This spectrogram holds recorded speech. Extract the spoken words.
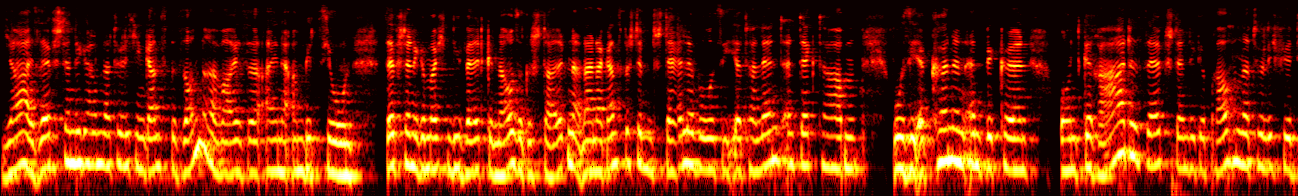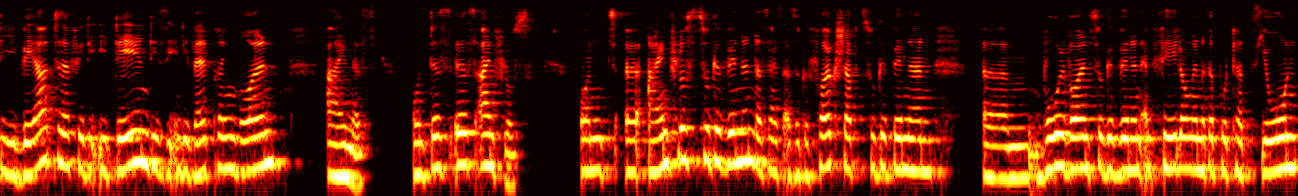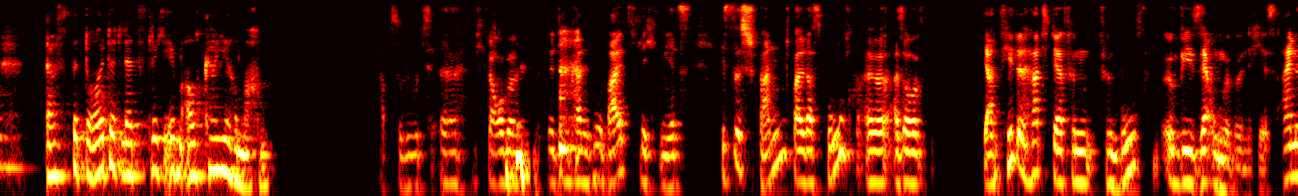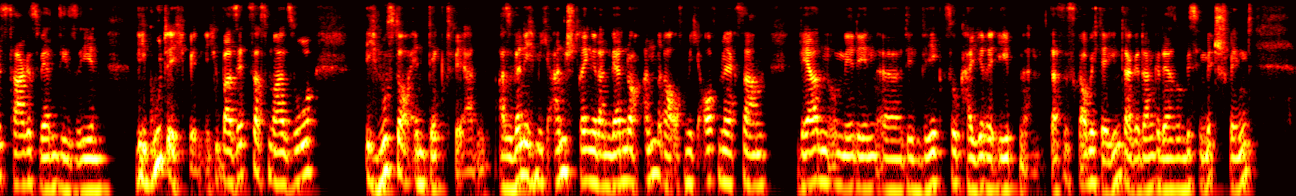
Ja, Selbstständige haben natürlich in ganz besonderer Weise eine Ambition. Selbstständige möchten die Welt genauso gestalten an einer ganz bestimmten Stelle, wo sie ihr Talent entdeckt haben, wo sie ihr Können entwickeln. Und gerade Selbstständige brauchen natürlich für die Werte, für die Ideen, die sie in die Welt bringen wollen, eines. Und das ist Einfluss. Und äh, Einfluss zu gewinnen, das heißt also Gefolgschaft zu gewinnen, ähm, Wohlwollen zu gewinnen, Empfehlungen, Reputation. Das bedeutet letztlich eben auch Karriere machen. Absolut. Äh, ich glaube, dem kann ich nur beipflichten. Jetzt ist es spannend, weil das Buch, äh, also ja, einen Titel hat, der für, für ein Buch irgendwie sehr ungewöhnlich ist. Eines Tages werden Sie sehen, wie gut ich bin. Ich übersetze das mal so ich muss doch entdeckt werden. Also wenn ich mich anstrenge, dann werden doch andere auf mich aufmerksam werden und mir den, äh, den Weg zur Karriere ebnen. Das ist, glaube ich, der Hintergedanke, der so ein bisschen mitschwingt.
